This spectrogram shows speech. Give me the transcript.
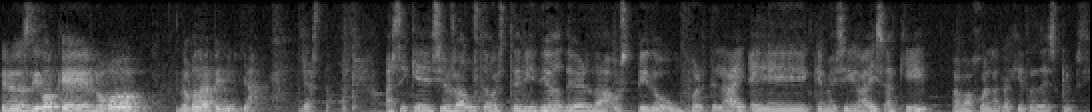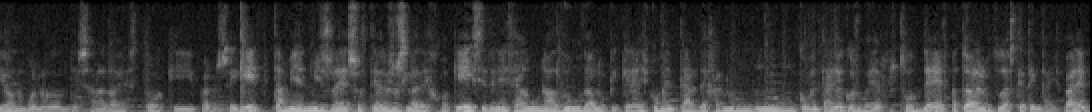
Pero os digo que luego, luego da penilla ya está. Así que si os ha gustado este vídeo, de verdad os pido un fuerte like, eh, que me sigáis aquí, abajo en la cajita de descripción, bueno, donde salga esto aquí para seguir. También mis redes sociales os la dejo aquí. Si tenéis alguna duda o lo que queráis comentar, dejadme un, comentario que os voy a responder a todas las dudas que tengáis, ¿vale?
